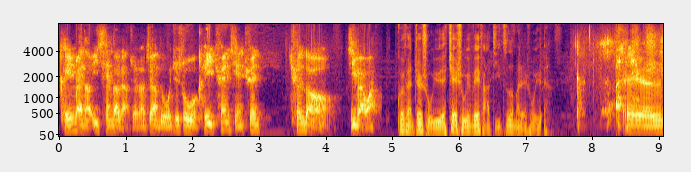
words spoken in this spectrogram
可以卖到一千到两千张，这样子我就说我可以圈钱圈圈到几百万。规范，这属于这属于违法集资吗？这属于？这个。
